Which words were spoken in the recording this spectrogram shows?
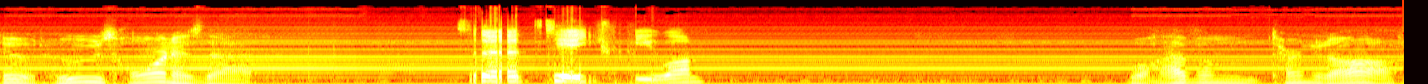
Dude, whose horn is that? It's the THP one. Well, have him turn it off.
